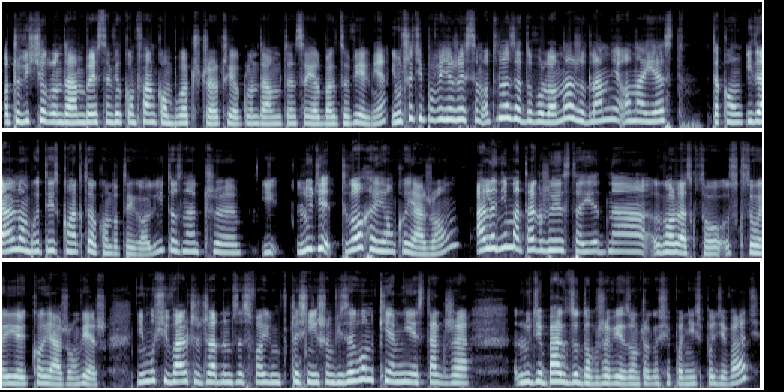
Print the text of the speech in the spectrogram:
oczywiście oglądałam, bo jestem wielką fanką Broadchurch i oglądałam ten serial bardzo wiernie. I muszę ci powiedzieć, że jestem o tyle zadowolona, że dla mnie ona jest taką idealną brytyjską aktorką do tej roli, to znaczy i ludzie trochę ją kojarzą, ale nie ma tak, że jest ta jedna rola, z, kto, z której jej kojarzą, wiesz. Nie musi walczyć żadnym ze swoim wcześniejszym wizerunkiem, nie jest tak, że ludzie bardzo dobrze wiedzą, czego się po niej spodziewać.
